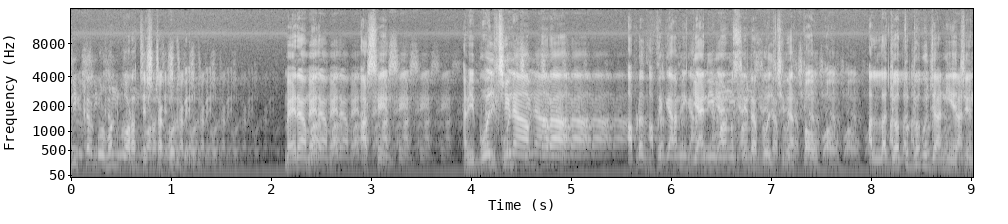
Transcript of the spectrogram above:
শিক্ষা গ্রহণ করার চেষ্টা করবে। আমি বলছি না আপনারা, আপনাদের থেকে আমি জ্ঞানী মানুষ, এটা বলছি না আল্লাহ যতটুকু জানিয়েছেন,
